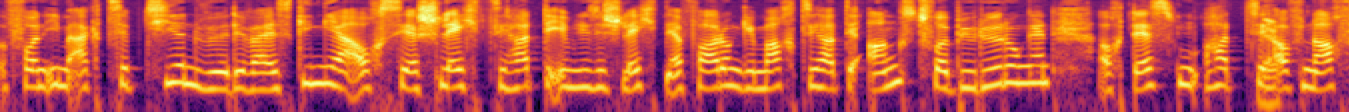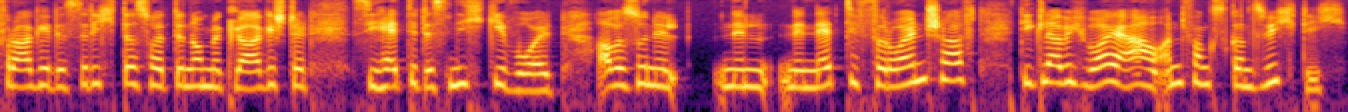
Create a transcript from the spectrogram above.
von ihm akzeptieren würde, weil es ging ja auch sehr schlecht. Sie hatte eben diese schlechten Erfahrungen gemacht. Sie hatte Angst vor Berührungen. Auch das hat sie ja. auf Nachfrage des Richters heute nochmal klargestellt. Sie hätte das nicht gewollt. Aber so eine, eine, eine nette Freundschaft, die glaube ich war ja auch anfangs ganz wichtig.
